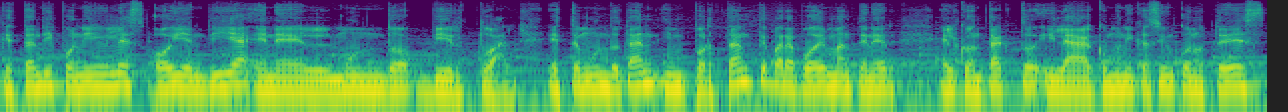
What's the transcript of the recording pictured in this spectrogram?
que están disponibles hoy en día en el mundo virtual. Este mundo tan importante para poder mantener el contacto y la comunicación con ustedes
